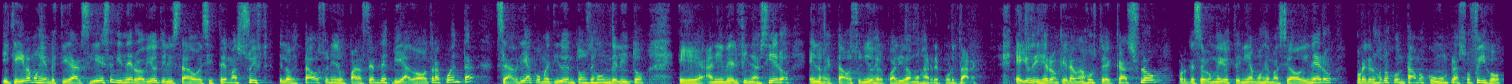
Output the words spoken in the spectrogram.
y que íbamos a investigar si ese dinero había utilizado el sistema SWIFT de los Estados Unidos para ser desviado a otra cuenta, se habría cometido entonces un delito eh, a nivel financiero en los Estados Unidos, el cual íbamos a reportar. Ellos dijeron que era un ajuste de cash flow porque según ellos teníamos demasiado dinero, porque nosotros contamos con un plazo fijo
